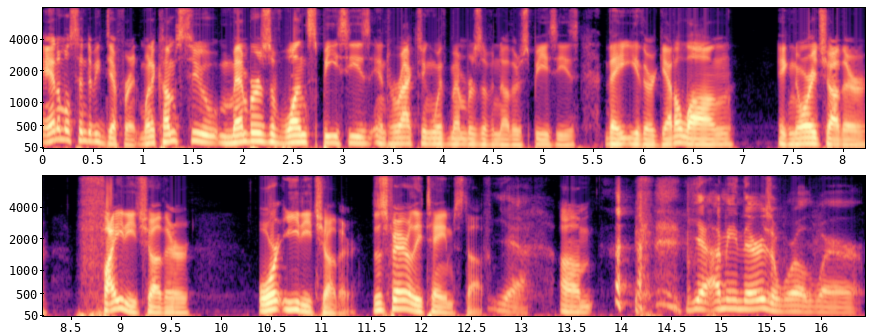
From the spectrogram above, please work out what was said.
animals tend to be different when it comes to members of one species interacting with members of another species. They either get along, ignore each other, fight each other, or eat each other. This is fairly tame stuff. Yeah. Um, Yeah, I mean there is a world where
